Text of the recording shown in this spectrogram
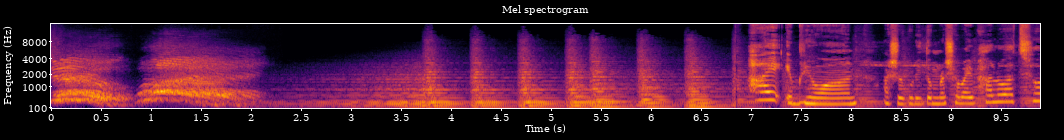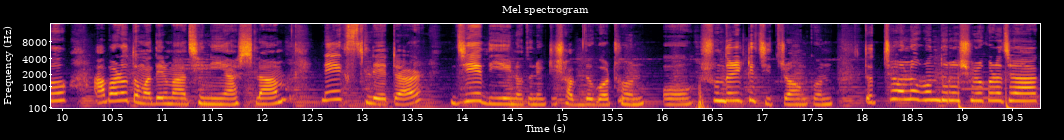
two, one. Hi everyone আশা করি তোমরা সবাই ভালো আছো। আবারও তোমাদের মাঝে নিয়ে আসলাম নেক্সট লেটার যে দিয়ে নতুন একটি শব্দ গঠন ও সুন্দর একটি চিত্র অঙ্কন। তো চলো বন্ধুরা শুরু করা যাক।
